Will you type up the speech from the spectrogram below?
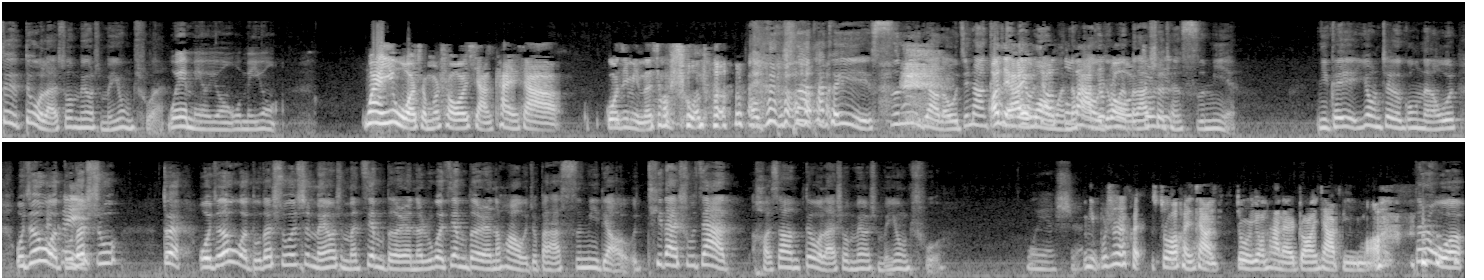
对对我来说没有什么用处哎，我也没有用，我没用。万一我什么时候想看一下郭敬明的小说呢？哦，不是啊，它可以私密掉的。我经常而且还有网文的话，我就会把它设成私密。你可以用这个功能，我我觉得我读的书，对我觉得我读的书是没有什么见不得人的。如果见不得人的话，我就把它私密掉，替代书架好像对我来说没有什么用处。我也是，你不是很说很想就是用它来装一下逼吗？但是我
